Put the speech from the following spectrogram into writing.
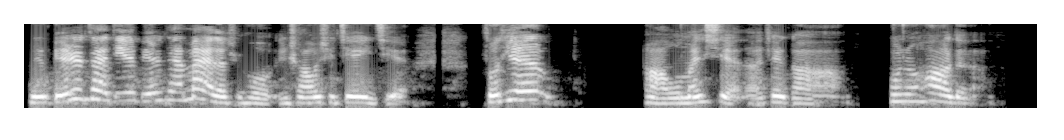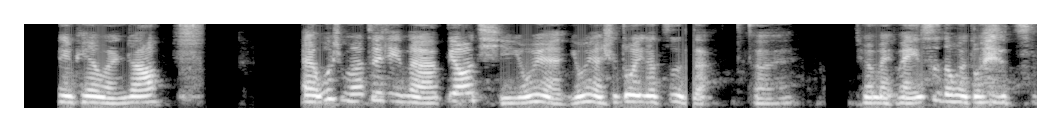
你别人在跌，别人在卖的时候，你稍微去接一接。昨天啊，我们写的这个公众号的那篇文章，哎，为什么最近的标题永远永远是多一个字的？对。就每每一次都会多一个字，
